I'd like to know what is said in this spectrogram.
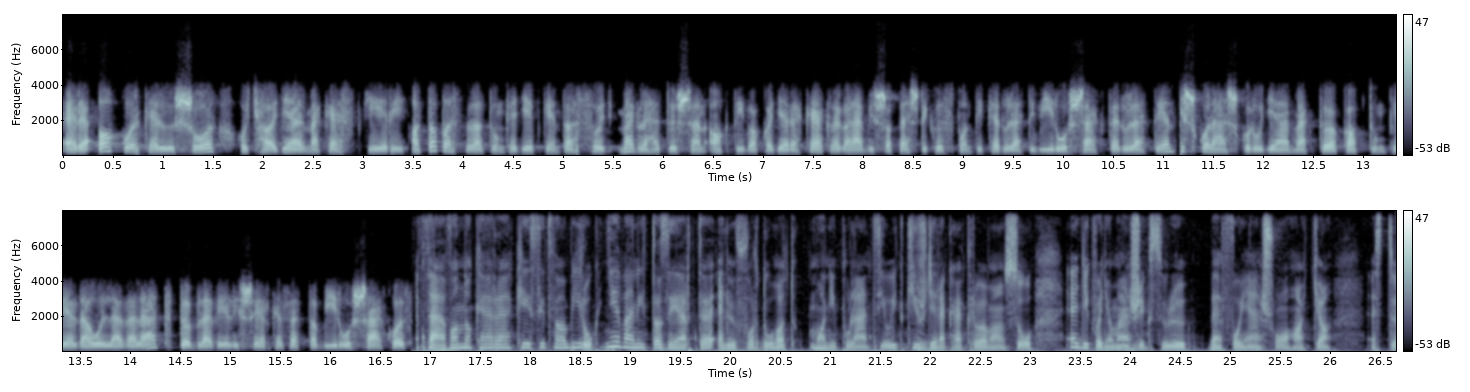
Erre akkor kerül sor, hogyha a gyermek ezt kéri. A tapasztalatunk egyébként az, hogy meglehetősen aktívak a gyerekek, legalábbis a Pesti Központi Kerületi Bíróság területén. Iskoláskorú gyermektől kaptunk például levelet, több levél is érkezett a bírósághoz. Fel vannak erre készítve a bírók? Nyilván itt azért előfordulhat manipuláció, itt kisgyerekekről van szó. Egyik vagy a másik szülő befolyásolhatja. Ezt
